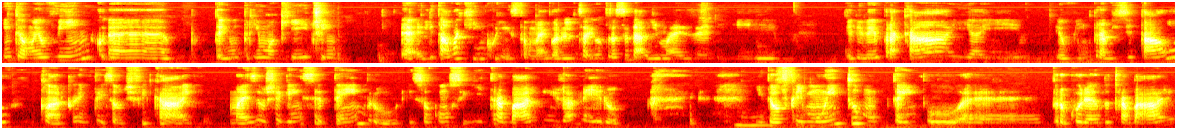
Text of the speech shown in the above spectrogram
Então, eu vim, é, tem um primo aqui, tinha, é, ele tava aqui em Queenstown, né? Agora ele tá em outra cidade, mas ele, ele veio pra cá e aí eu vim pra visitá-lo, claro com a intenção de ficar, mas eu cheguei em setembro e só consegui trabalho em janeiro. então eu fiquei muito, muito tempo é, procurando trabalho.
